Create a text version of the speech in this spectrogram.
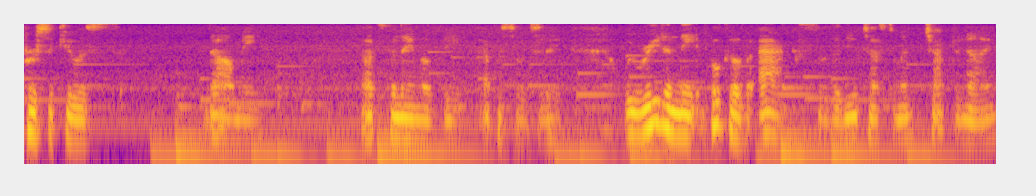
persecutest thou me? That's the name of the episode today. We read in the book of Acts of the New Testament, chapter 9,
